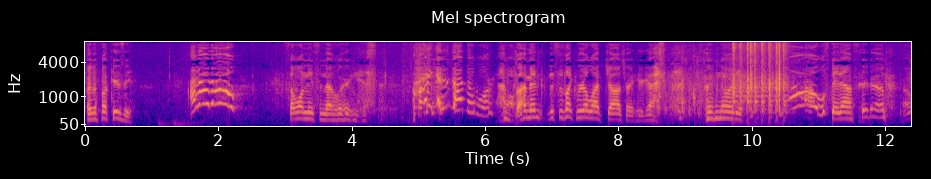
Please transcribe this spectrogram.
Where the fuck is he? I don't know! Someone needs to know where he is. I ain't getting shot no more. I'm, I'm in. This is like real life Jaws right here, guys. I have no idea. Oh, stay down, stay down. Oh,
